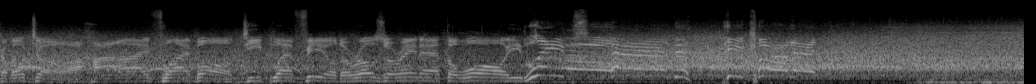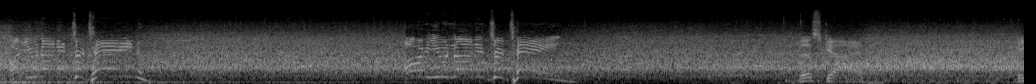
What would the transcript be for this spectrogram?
Okamoto, a high fly ball, deep left field. Arozarena at the wall. He leaps, and he caught it. Are you not entertained? Are you not entertained? This guy, he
